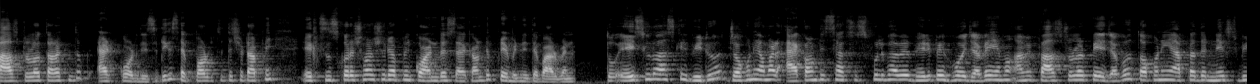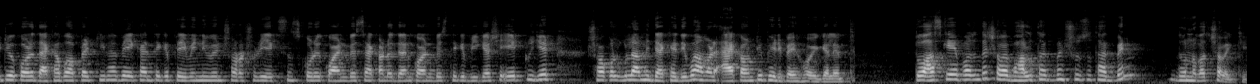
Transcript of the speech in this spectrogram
পাঁচ ডলার তারা কিন্তু অ্যাড করে দিয়েছে, ঠিক আছে? পরবর্তীতে সেটা আপনি এক্সচেঞ্জ করে সরাসরি আপনি কয়েন কয়েনবেস অ্যাকাউন্টে পেমেন্ট নিতে পারবেন। তো এই ছিল আজকের ভিডিও যখনই আমার অ্যাকাউন্টটি সাকসেসফুলিভাবে ভেরিফাই হয়ে যাবে এবং আমি পাঁচ ডলার পেয়ে যাব, তখনই আপনাদের নেক্সট ভিডিও করে দেখাবো আপনারা কীভাবে এখান থেকে পেমেন্ট নেবেন, সরাসরি এক্সচেঞ্জ করে কয়েন কয়েনবেস অ্যাকাউন্টে দেন কয়েন কয়েনবেস থেকে বিকাশে এ টু জেড সকলগুলো আমি দেখাই দেবো, আমার অ্যাকাউন্টটি ভেরিফাই হয়ে গেলে। তো আজকে এ পর্যন্ত সবাই ভালো থাকবেন সুস্থ থাকবেন। ধন্যবাদ সবাইকে।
